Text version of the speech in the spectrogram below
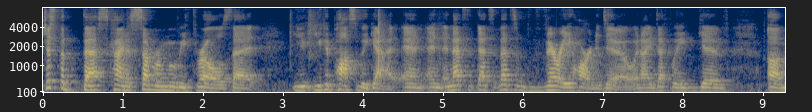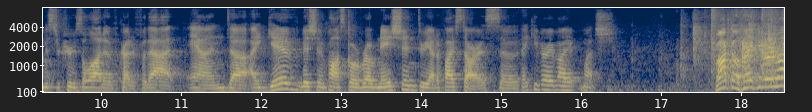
just the best kind of summer movie thrills that you, you could possibly get. And, and, and that's, that's, that's very hard to do. And I definitely give uh, Mr. Cruise a lot of credit for that. And uh, I give Mission Impossible Rogue Nation three out of five stars. So thank you very much. Rocco, thank you very much.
